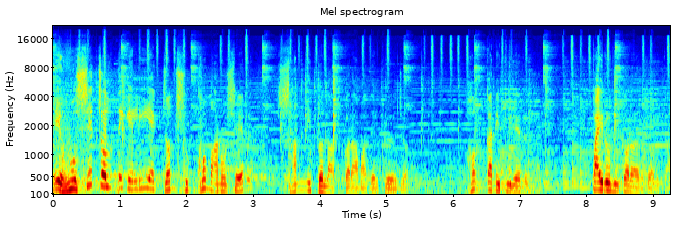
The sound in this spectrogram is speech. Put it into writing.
এই হুশে চলতে গেলেই একজন সূক্ষ্ম মানুষের সান্নিধ্য লাভ করা আমাদের প্রয়োজন। হক্কানি পীরের পাইরবি করার দরকার।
